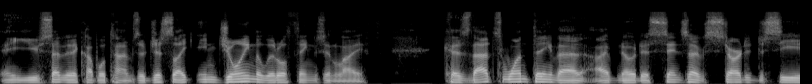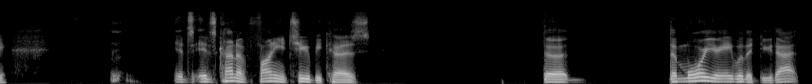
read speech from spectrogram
and you've said it a couple times of just like enjoying the little things in life. Cause that's one thing that I've noticed since I've started to see it's it's kind of funny too, because the the more you're able to do that,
